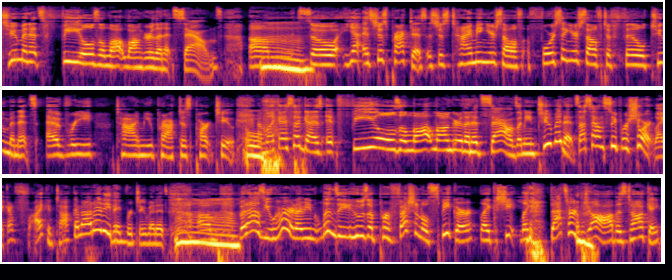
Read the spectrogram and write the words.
Two minutes feels a lot longer than it sounds. Um, mm. so yeah, it's just practice. It's just timing yourself, forcing yourself to fill two minutes every time you practice part two. Oof. And like I said, guys, it feels a lot longer than it sounds. I mean, two minutes, that sounds super short. Like I can talk about anything for two minutes. Mm. Um, but as you heard, I mean, Lindsay, who's a professional speaker, like she, like that's her job is talking.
